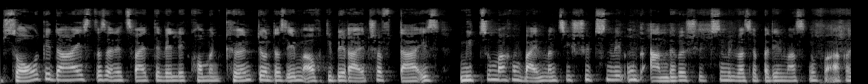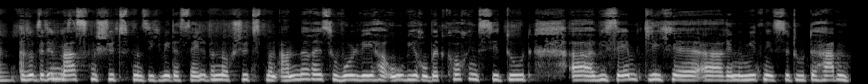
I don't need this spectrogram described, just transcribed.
Sorge da ist, dass eine zweite Welle kommen könnte und dass eben auch die Bereitschaft da ist, mitzumachen, weil man sich schützen will und andere schützen will, was ja bei den Masken vor allem Also bei den Masken schützt man sich weder selber noch schützt man andere, sowohl WHO wie Robert Koch Institut, äh, wie sämtliche äh, renommierten Institute haben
